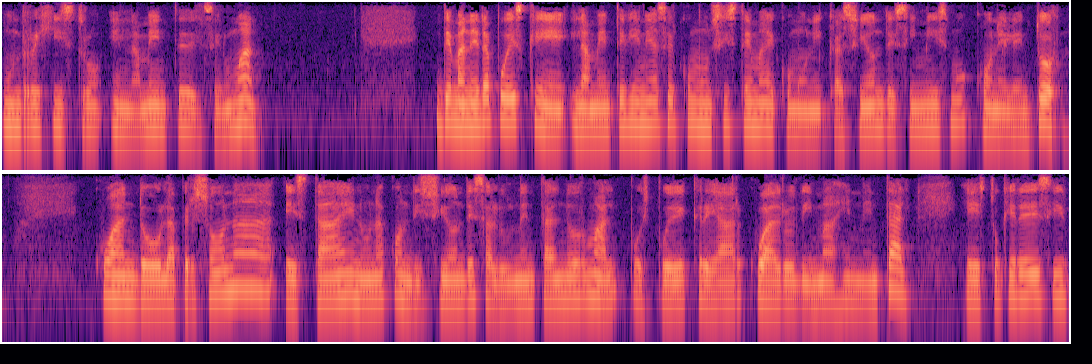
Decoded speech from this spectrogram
un registro en la mente del ser humano. De manera pues que la mente viene a ser como un sistema de comunicación de sí mismo con el entorno. Cuando la persona está en una condición de salud mental normal, pues puede crear cuadros de imagen mental esto quiere decir,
